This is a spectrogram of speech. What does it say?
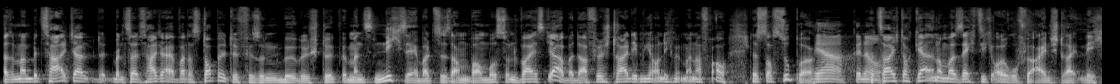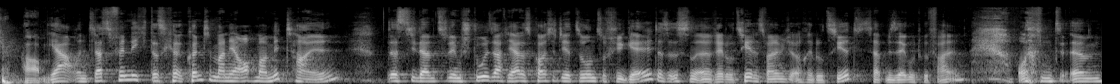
Also man bezahlt ja, man zahlt ja einfach das Doppelte für so ein Möbelstück, wenn man es nicht selber zusammenbauen muss und weiß, ja, aber dafür streite ich mich auch nicht mit meiner Frau. Das ist doch super. Ja, genau. Da zahle ich doch gerne nochmal 60 Euro für einen Streit nicht haben. Ja, und das finde ich, das könnte man ja auch mal mitteilen, dass sie dann zu dem Stuhl sagt, ja, das kostet jetzt so und so viel Geld, das ist äh, reduziert, das war nämlich auch reduziert, das hat mir sehr gut gefallen. Und ähm,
